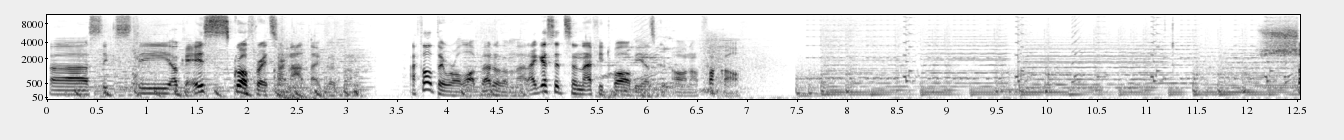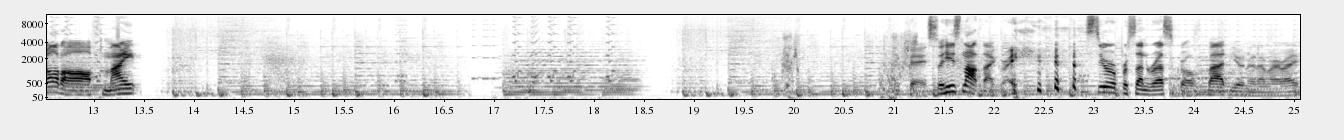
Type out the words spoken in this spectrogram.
Uh, 60... Okay, his growth rates are not that good, though. I thought they were a lot better than that. I guess it's an FE12 he has good... Oh, no, fuck off. Shut off, mate. Okay, so he's not that great. 0% rest growth, bad unit, am I right?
